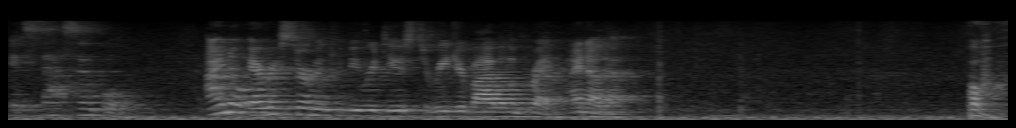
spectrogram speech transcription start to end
It's that simple. I know every sermon can be reduced to read your Bible and pray. I know that. Oh,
